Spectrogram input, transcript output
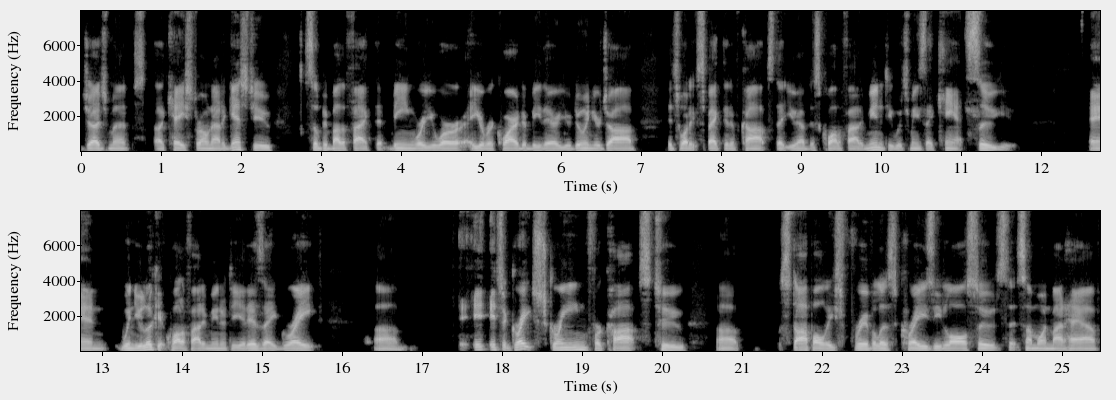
judgments, a case thrown out against you simply by the fact that being where you were, you're required to be there, you're doing your job. It's what expected of cops that you have this qualified immunity, which means they can't sue you. And when you look at qualified immunity, it is a great, um, it, it's a great screen for cops to uh, stop all these frivolous, crazy lawsuits that someone might have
